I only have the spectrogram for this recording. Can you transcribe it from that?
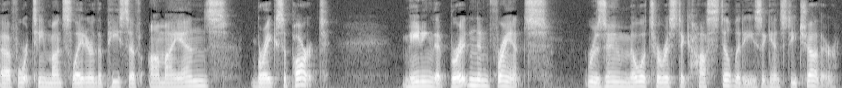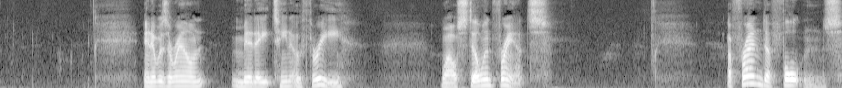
uh, 14 months later, the Peace of Amiens breaks apart, meaning that Britain and France resume militaristic hostilities against each other. And it was around mid 1803, while still in France, a friend of Fulton's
